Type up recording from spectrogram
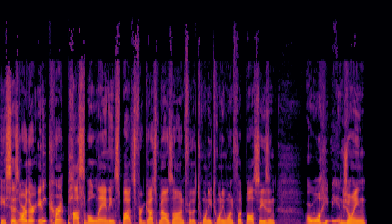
He says, Are there any current possible landing spots for Gus Malzahn for the 2021 football season, or will he be enjoying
